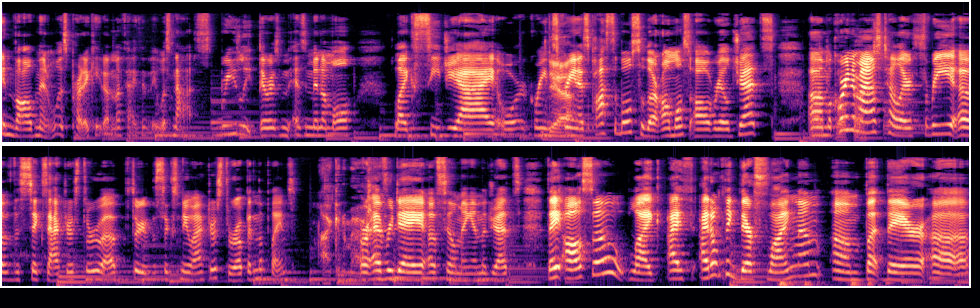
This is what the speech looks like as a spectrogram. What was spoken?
involvement was predicated on the fact that it was not really there was as minimal like CGI or green Yeah. screen as possible. So they're almost all real jets. Um, according to Miles Teller, three of the six actors threw up. Three of the six new actors threw up in the planes I can imagine. or every day of filming in the jets. They also like I I don't think they're flying them, um, but they're uh.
